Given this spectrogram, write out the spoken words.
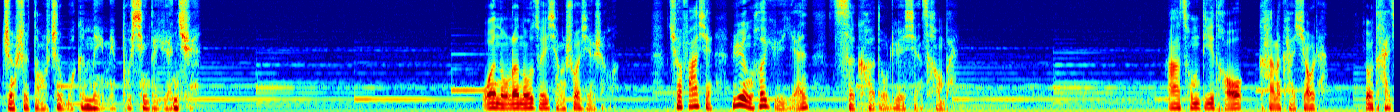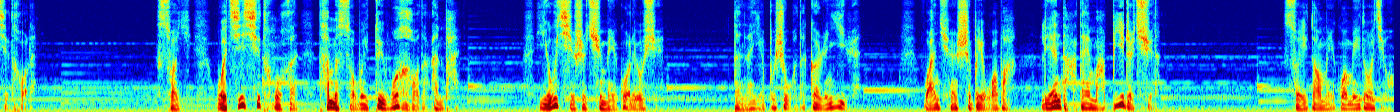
正是导致我跟妹妹不幸的源泉。我努了努嘴，想说些什么。却发现任何语言此刻都略显苍白。阿聪低头看了看小冉，又抬起头来。所以我极其痛恨他们所谓对我好的安排，尤其是去美国留学，本来也不是我的个人意愿，完全是被我爸连打带骂逼着去的。所以到美国没多久，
